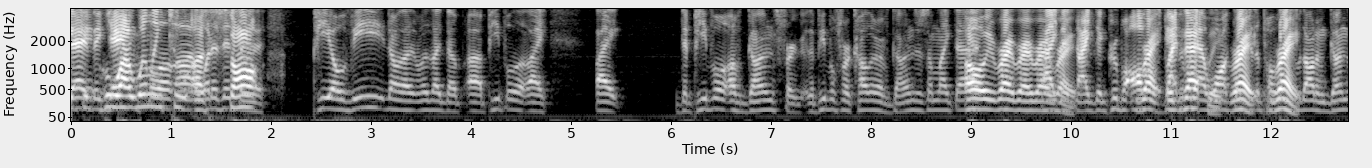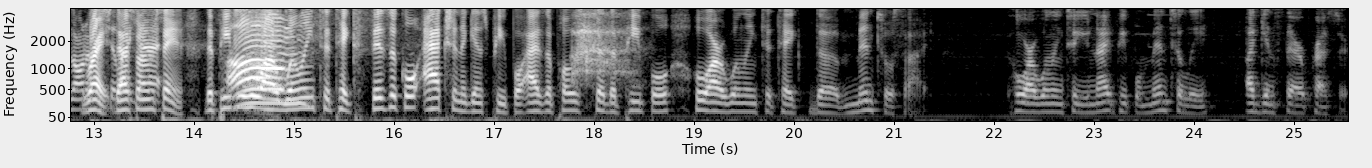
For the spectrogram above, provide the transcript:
that- who are willing full, to uh, what is it, assault the POV. No, it was like the uh, people like like the people of guns for the people for color of guns or something like that. Oh, right, right, right, like, right. The, like the group of all Right, those black exactly, people that walked right, up to the police right. with all them guns on them. Right, that's like what that. I'm saying. The people who are Um, willing to take physical action against people, as opposed to the people who are willing to take the mental side, who are willing to unite people mentally against their oppressor.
